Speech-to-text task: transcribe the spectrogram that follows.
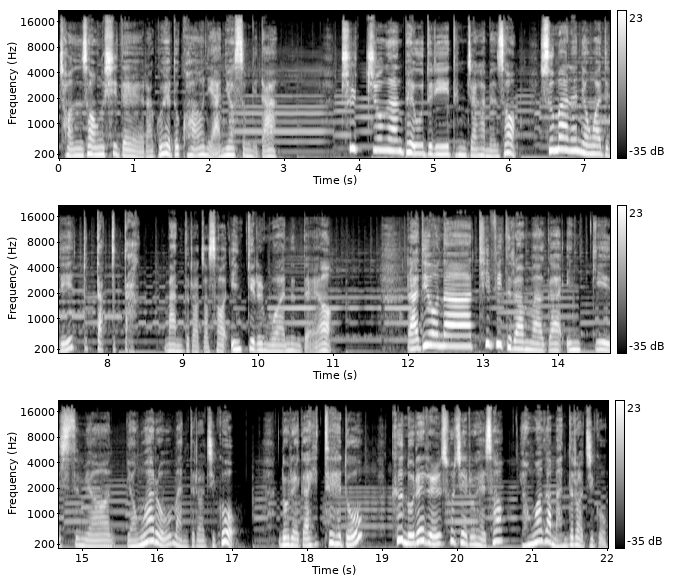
전성시대라고 해도 과언이 아니었습니다. 출중한 배우들이 등장하면서 수많은 영화들이 뚝딱뚝딱 만들어져서 인기를 모았는데요. 라디오나 TV 드라마가 인기 있으면 영화로 만들어지고 노래가 히트해도 그 노래를 소재로 해서 영화가 만들어지고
